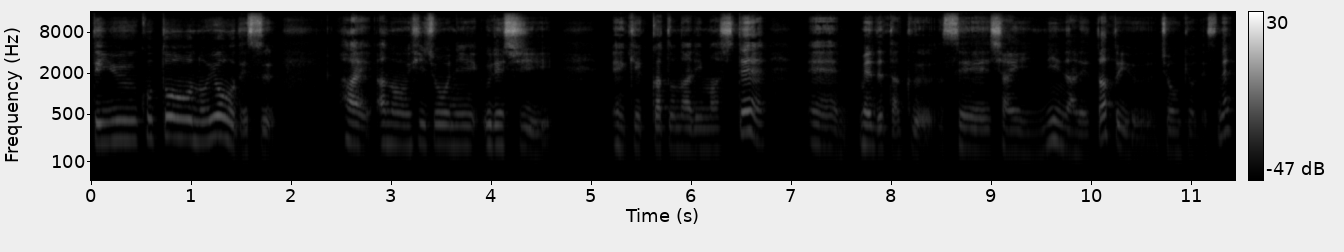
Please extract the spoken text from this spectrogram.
ていうことのようです。はい、あの非常に嬉しい、え結果となりまして、えーめでたく正社員になれたという状況ですね。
